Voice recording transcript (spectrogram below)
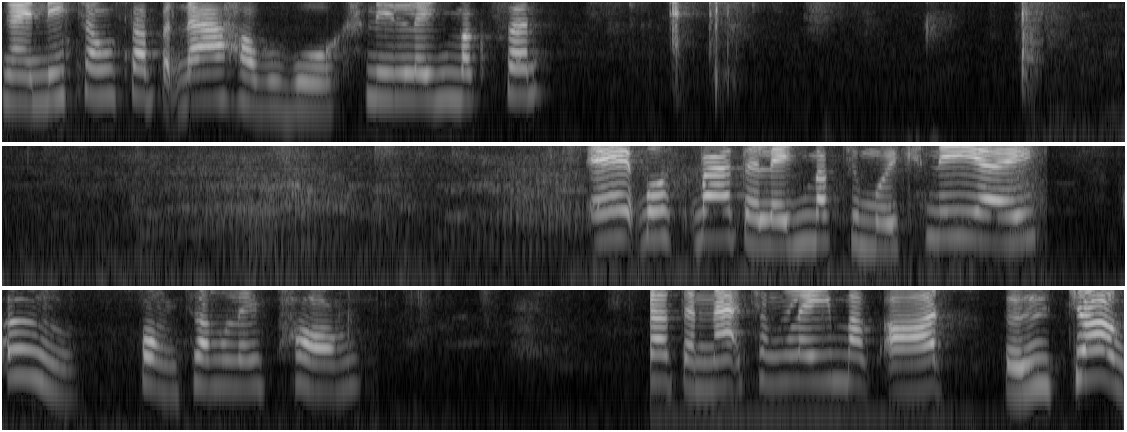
ថ្ងៃនេះចុងសប្តាហ៍ហៅបបួលគ្នាលេងមកសិនអេបូស្បាតែលេងមកជាមួយគ្នាអីអឺពងចង់លេងផងរតនៈចង់លេងមកអត់អឺចង់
